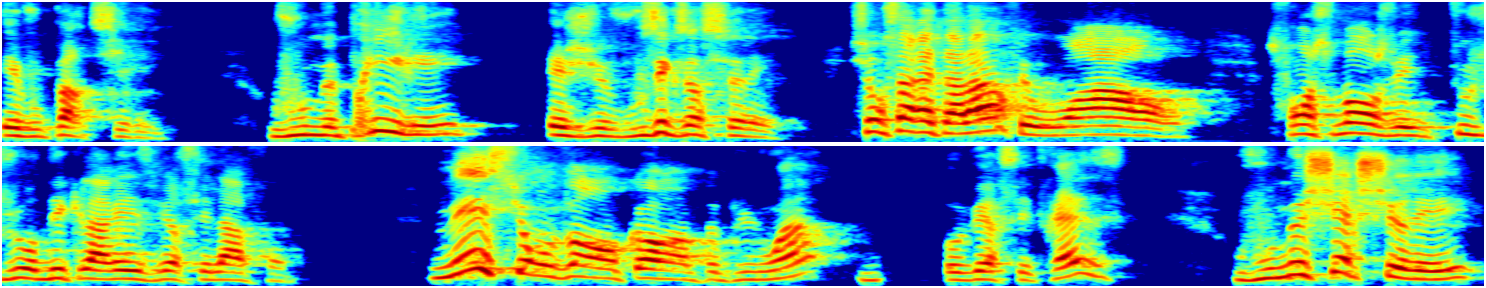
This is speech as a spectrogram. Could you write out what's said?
et vous partirez. Vous me prierez et je vous exaucerai. Si on s'arrête à là, on fait Waouh Franchement, je vais toujours déclarer ce verset-là à fond. Mais si on va encore un peu plus loin, au verset 13, vous me chercherez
